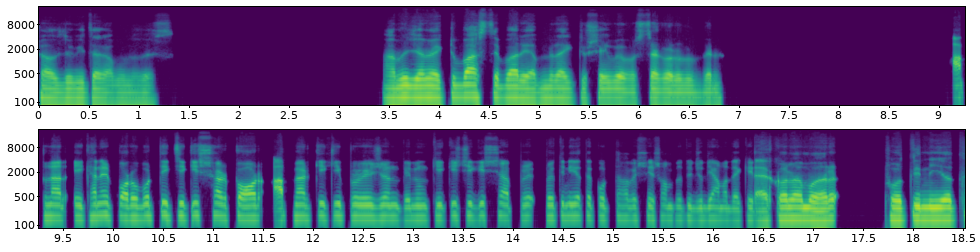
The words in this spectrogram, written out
সহযোগিতা কামনা করছি আমি যেন একটু বাঁচতে পারি আপনারা একটু সেই ব্যবস্থা করে দিবেন। আপনার এখানের পরবর্তী চিকিৎসার পর আপনার কি, কি প্রয়োজন এবং কি, কি চিকিৎসা প্রতিনিয়ত করতে হবে সে সম্পর্কে যদি আমাদেরকে এখন আমার প্রতিনিয়ত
